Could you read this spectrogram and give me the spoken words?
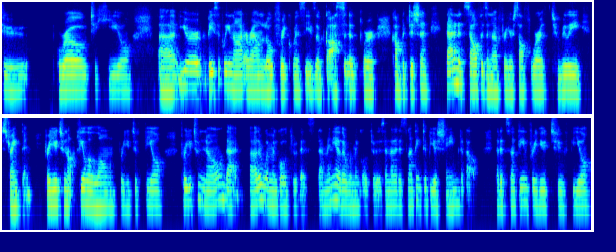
to grow, to heal. Uh, you're basically not around low frequencies of gossip or competition. That in itself is enough for your self worth to really strengthen, for you to not feel alone, for you to feel, for you to know that other women go through this, that many other women go through this, and that it's nothing to be ashamed about that it's nothing for you to feel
